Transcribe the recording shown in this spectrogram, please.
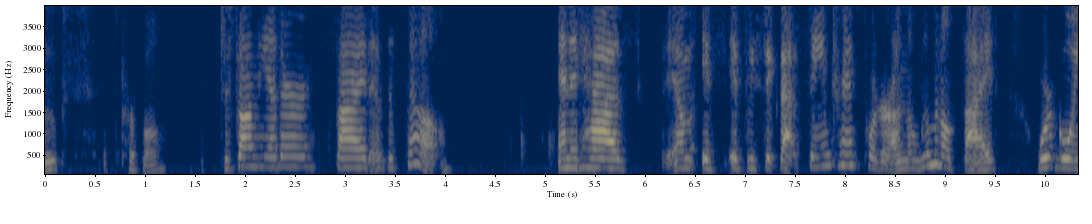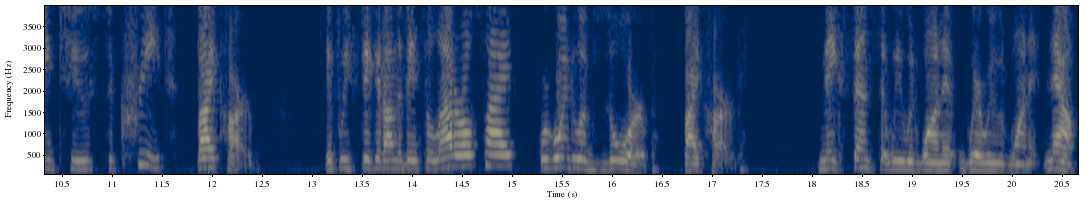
oops, it's purple, just on the other side of the cell. And it has um, if, if we stick that same transporter on the luminal side, we're going to secrete bicarb. If we stick it on the basolateral side, we're going to absorb bicarb. makes sense that we would want it where we would want it. Now,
